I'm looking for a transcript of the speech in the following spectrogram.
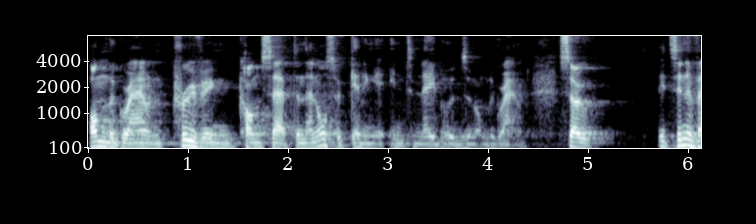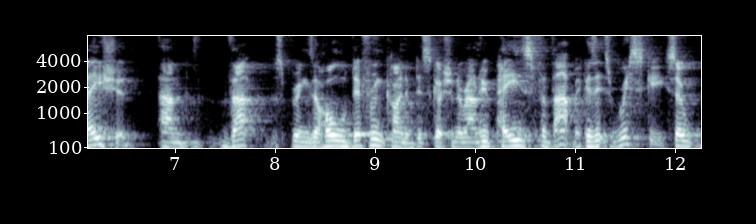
on the ground, proving concept, and then also getting it into neighborhoods and on the ground. So it's innovation. And that brings a whole different kind of discussion around who pays for that because it's risky. So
